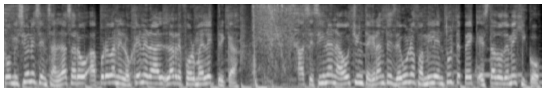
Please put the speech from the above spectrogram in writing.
Comisiones en San Lázaro aprueban en lo general la reforma eléctrica. Asesinan a ocho integrantes de una familia en Tultepec, Estado de México.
